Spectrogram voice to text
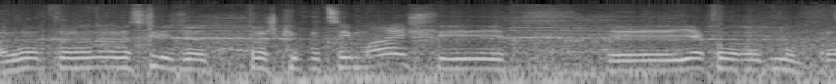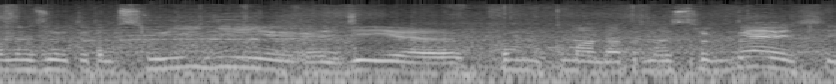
От розкажіть трошки про цей матч і як ви ну, проаналізуєте там свої дії, дії команди А1349 і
